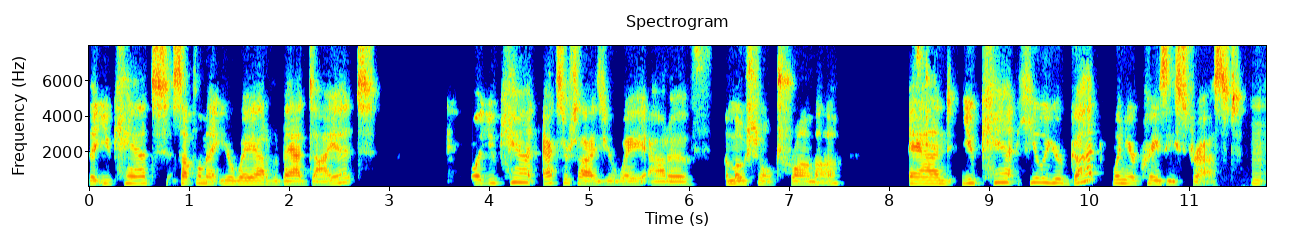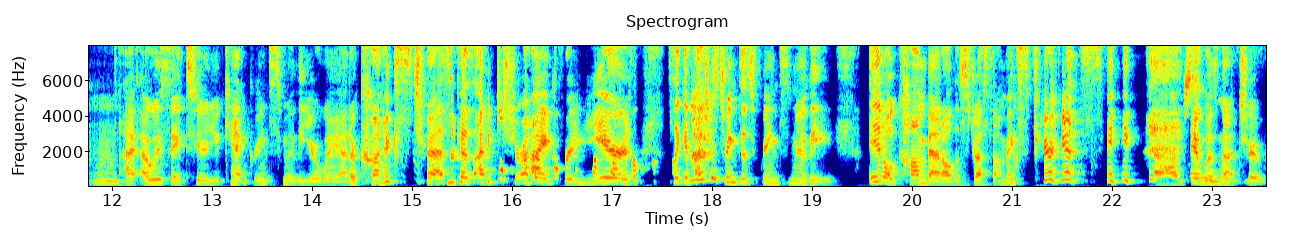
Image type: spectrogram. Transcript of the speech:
that you can't supplement your way out of a bad diet well, you can't exercise your way out of emotional trauma and you can't heal your gut when you're crazy stressed. Mm-mm. I always say too, you can't green smoothie your way out of chronic stress because I tried for years. It's like if I just drink this green smoothie, it'll combat all the stress I'm experiencing. Absolutely. It was not true.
